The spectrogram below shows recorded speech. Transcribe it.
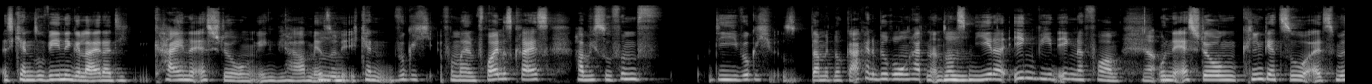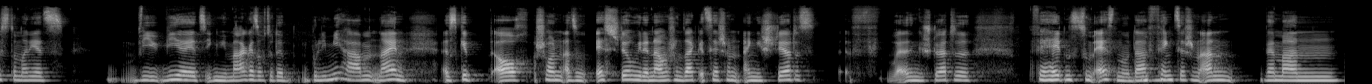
ich kenne so wenige leider, die keine Essstörungen irgendwie haben. Also mhm. ich kenne wirklich von meinem Freundeskreis habe ich so fünf die wirklich damit noch gar keine Berührung hatten. Ansonsten mhm. jeder irgendwie in irgendeiner Form. Ja. Und eine Essstörung klingt jetzt so, als müsste man jetzt wie wir jetzt irgendwie Magersucht oder Bulimie haben. Nein, es gibt auch schon, also Essstörung, wie der Name schon sagt, ist ja schon ein gestörtes, ein gestörte Verhältnis zum Essen. Und da mhm. fängt es ja schon an, wenn man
